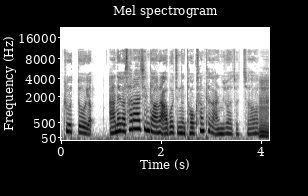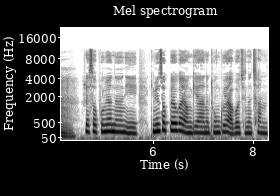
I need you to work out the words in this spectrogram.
그리고 또 여- 아내가 사라진 다음에 아버지는 더욱 상태가 안 좋아졌죠. 음. 그래서 보면은 이 김윤석 배우가 연기하는 동구의 아버지는 참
